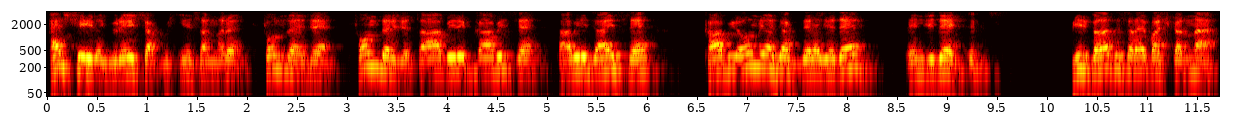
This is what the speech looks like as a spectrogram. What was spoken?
her şeyiyle yüreği çarpmış insanları son derece son derece tabiri kabilse, tabiri caizse kabil olmayacak derecede rencide ettiniz. Bir Galatasaray başkanına,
